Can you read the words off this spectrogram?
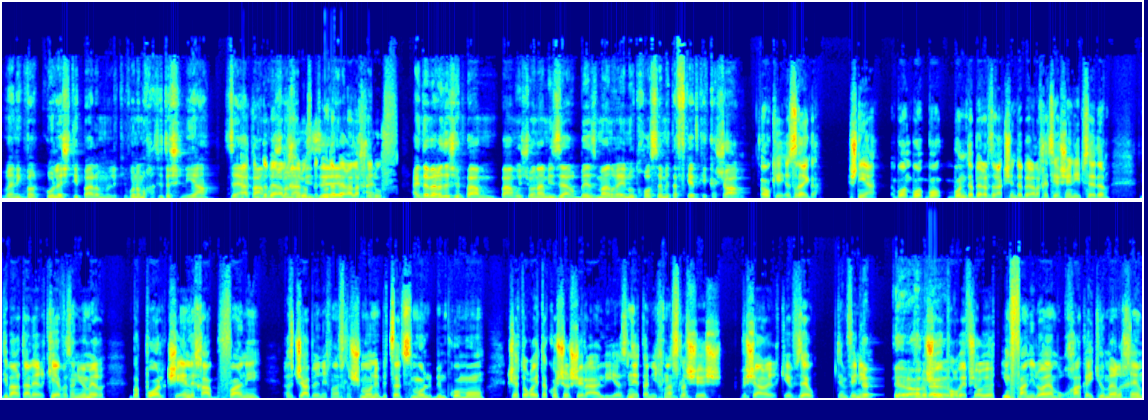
ואני כבר גולש טיפה לכיוון המחצית השנייה, זה היה פעם ראשונה מזה... אתה מדבר על החילוף. אני מדבר על זה שפעם פעם ראשונה מזה הרבה זמן ראינו את חוסם מתפקד כקשר. אוקיי, אז רגע. שנייה, בוא, בוא, בוא, בוא נדבר על זה רק כשנדבר על החצי השני, בסדר? דיברת על ההרכב, אז אני אומר, בפועל, כשאין לך אבו פאני, אז ג'אבר נכנס לשמונה בצד שמאל במקומו, כשאתה רואה את הכושר של עלי, אז נטע נכנס לשש, ושאר ההרכב, זהו, אתם מבינים? כן. כן, לא, לא. שהיו פה הרבה אפשרויות. אם פאני לא היה מורחק, הייתי אומר לכם,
